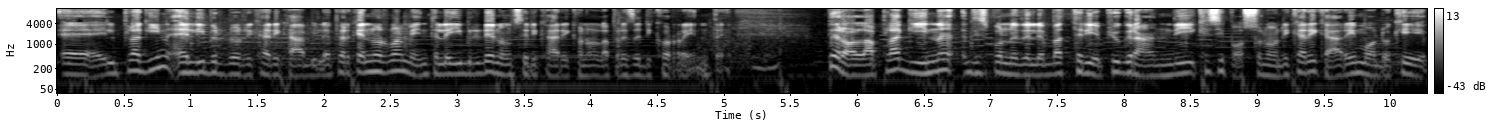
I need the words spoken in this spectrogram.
eh, il plug-in è l'ibrido ricaricabile perché normalmente le ibride non si ricaricano alla presa di corrente. Mm. Però la plug-in dispone delle batterie più grandi che si possono ricaricare in modo che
